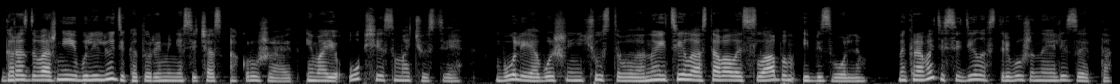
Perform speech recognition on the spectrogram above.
Гораздо важнее были люди, которые меня сейчас окружают, и мое общее самочувствие. Боли я больше не чувствовала, но и тело оставалось слабым и безвольным. На кровати сидела встревоженная Лизетта.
